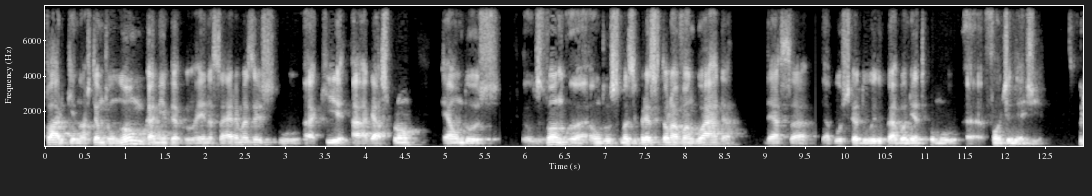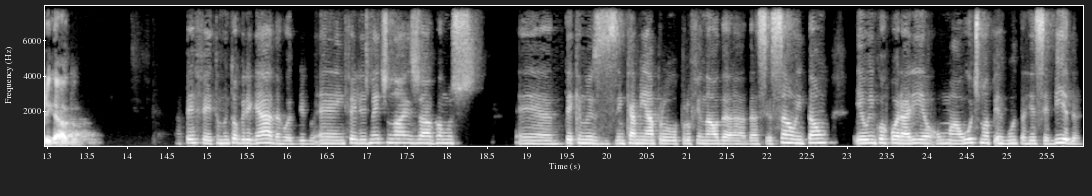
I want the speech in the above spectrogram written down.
Claro que nós temos um longo caminho para percorrer nessa área, mas o, aqui a Gazprom é um dos, os, é, um dos umas empresas que estão na vanguarda dessa da busca do hidrocarboneto como é, fonte de energia. Obrigado. Tá perfeito, muito obrigada, Rodrigo. É, infelizmente, nós já vamos é, ter que nos encaminhar para o final da, da sessão, então eu incorporaria uma última pergunta recebida,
